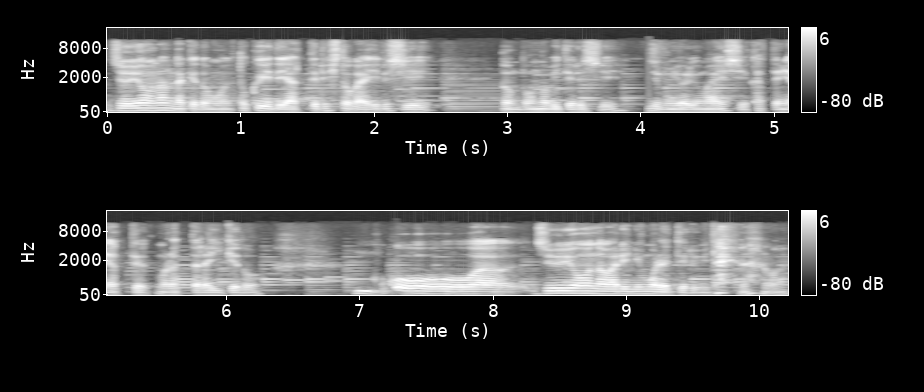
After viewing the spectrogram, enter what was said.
重要なんだけども得意でやってる人がいるしどんどん伸びてるし自分よりうまいし勝手にやってもらったらいいけどうん。ここは重要な割に漏れてるみたいなのは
